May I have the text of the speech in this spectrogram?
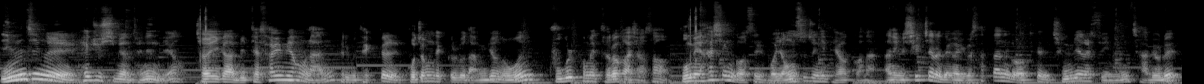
인증을 해주시면 되는데요. 저희가 밑에 설명란 그리고 댓글 고정 댓글로 남겨놓은 구글 폼에 들어가셔서 구매하신 것을 뭐 영수증이 되었거나 아니면 실제로 내가 이걸 샀다는 걸 어떻게든 증명할 수 있는 자료를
